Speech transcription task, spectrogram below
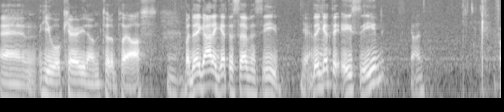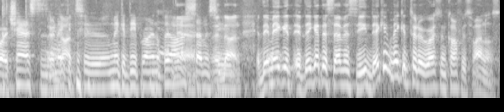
and he will carry them to the playoffs. Mm-hmm. But they got to get the seventh seed. Yeah. If they get the eighth seed, Done. For a chance to They're make done. it to make a deep run in the playoffs, yeah, seven they're seed. done. If they make it, if they get the seventh seed, they can make it to the Western Conference Finals.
